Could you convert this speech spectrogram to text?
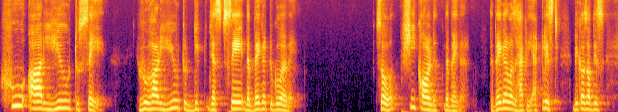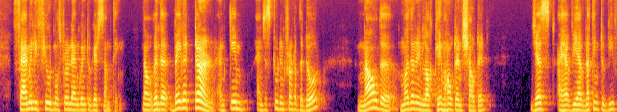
Who are you to say? Who are you to just say the beggar to go away? So she called the beggar. The beggar was happy, at least because of this family feud, most probably I'm going to get something. Now, when the beggar turned and came and just stood in front of the door, now the mother-in-law came out and shouted, just I have we have nothing to give,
